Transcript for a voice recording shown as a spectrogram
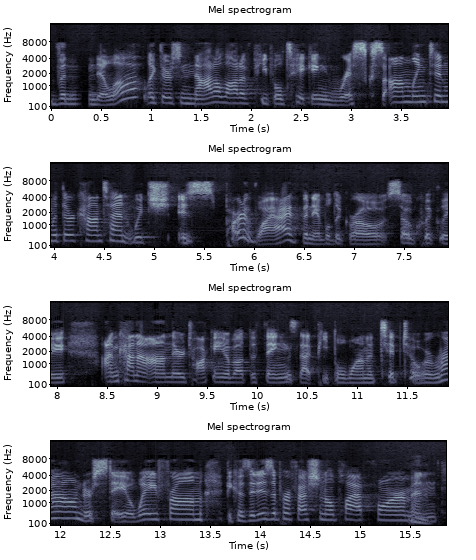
vanilla. Like there's not a lot of people taking risks on LinkedIn with their content, which is part of why I've been able to grow so quickly. I'm kind of on there talking about the things that people want to tiptoe around or stay away from because it is a professional platform mm. and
